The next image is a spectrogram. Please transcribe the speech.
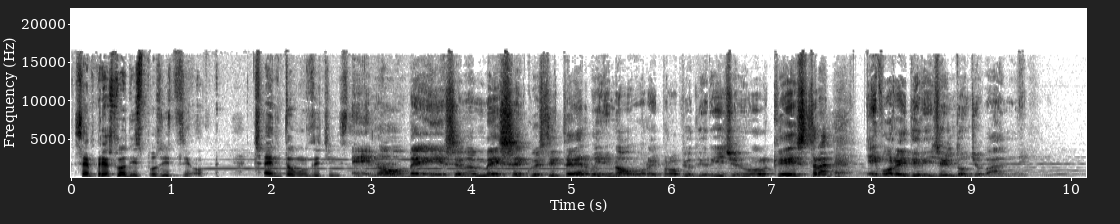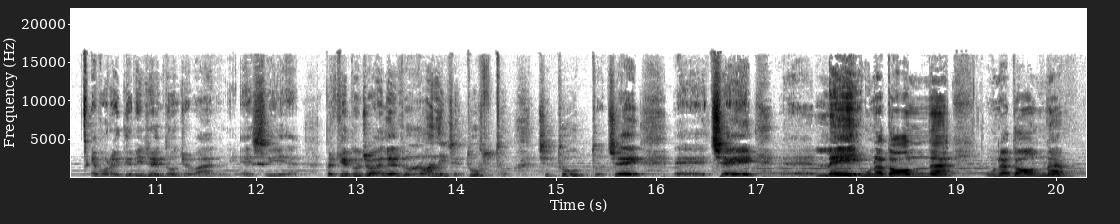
sempre a sua disposizione. 100 musicisti. Eh no, beh, se messa in questi termini, no, vorrei proprio dirigere un'orchestra e vorrei dirigere il Don Giovanni. E vorrei dirigere il Don Giovanni, eh sì, eh, perché Don Giovanni, nel Don Giovanni c'è tutto, c'è tutto, c'è, eh, c'è, eh, lei, una donna, una donna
